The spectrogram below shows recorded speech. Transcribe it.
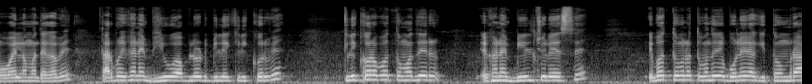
মোবাইল নাম্বার দেখাবে। তারপর এখানে ভিউ আপলোড বিলে ক্লিক করবে। ক্লিক করার পর তোমাদের এখানে বিল চলে এসছে। এবার তোমরা, তোমাদেরকে বলে রাখি, তোমরা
